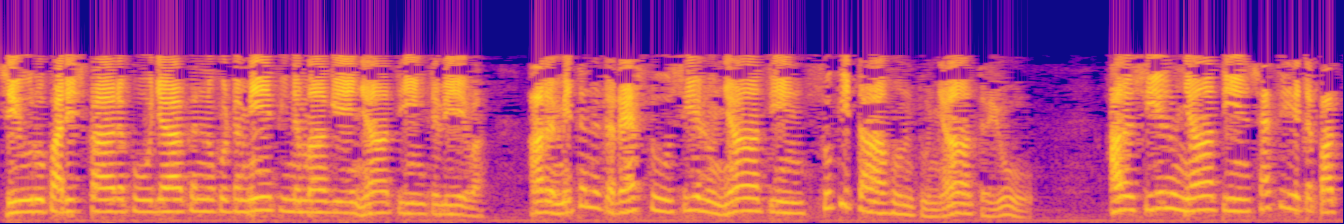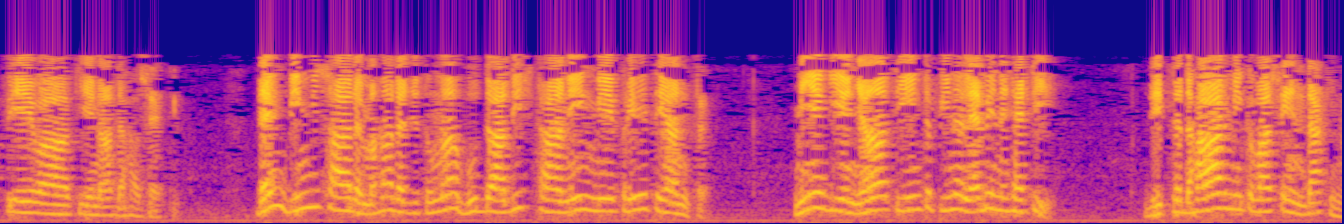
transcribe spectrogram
සිවුරු පරිස්කාර පූජා කරනකොට මේ පින මගේ ඥාතීන්ට වේවා. අර මෙතනට රැස් වූ සියලු ඥාතීන් සුඛිතා හුන්තු ඥාතයෝ. අර සියලු ඥාතීන් සැපයටපත් වේවා කියන අදහස ඇති. දැන් බිම්බිසාර මහරජතුමා බුද්ධ අධිෂ්ඨානයෙන් මේ ප්‍රේතයන්ට මියගිය ඥාතීන්ට පින ලැබෙන හැටි දිත්ත ධාර්මික වශයෙන් දකින්න.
